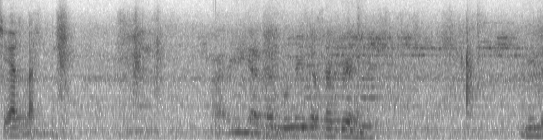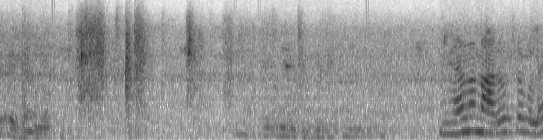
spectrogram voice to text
চেয়ার লাগবে। আর বলে।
